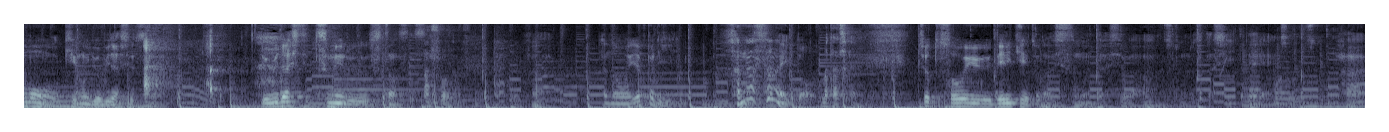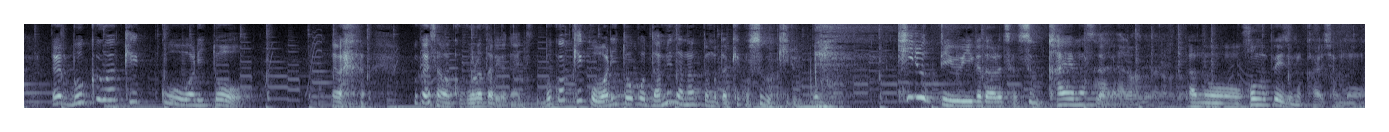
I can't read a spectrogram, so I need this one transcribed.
もう基本呼び出しですね。呼び出して詰めるスタンスです、はい、そうなんですね。あのやっぱり話さないとまあ確かに。ちょっとそういうデリケートな質問に対してはちょっと難しいんで、そうですよね。はい、だから僕は結構割と だから向井さんは心当たりがない僕は結構割とこうダメだなと思ったら結構すぐ切る。切るっていう言い方はあれですけどすぐ変えますだから。あのホームページの会社も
